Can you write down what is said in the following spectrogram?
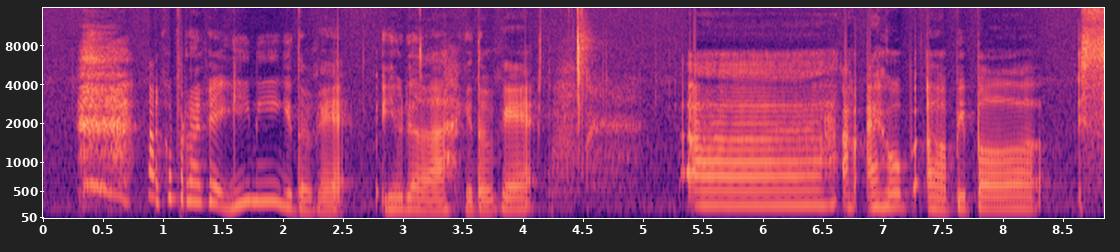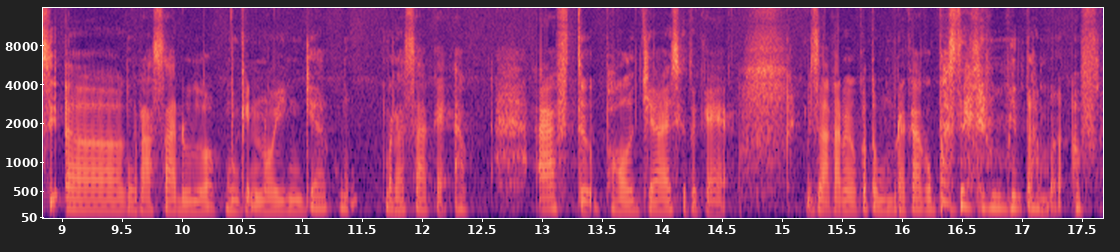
aku pernah kayak gini gitu kayak ya udahlah gitu. Kayak uh, I hope uh, people uh, ngerasa dulu mungkin annoying aja aku merasa kayak aku, I have to apologize gitu. Kayak misalkan aku ketemu mereka aku pasti akan meminta maaf.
